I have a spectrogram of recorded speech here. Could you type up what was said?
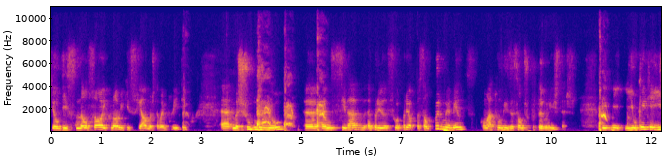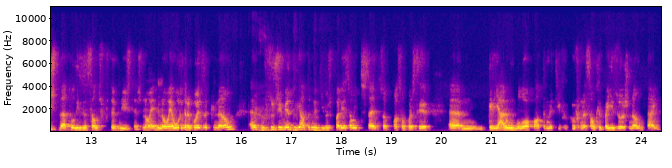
que ele disse não só económico e social, mas também político, uh, mas sublinhou uh, a necessidade, a, a, sua preocupação permanente com a atualização dos protagonistas. E, e, e, o que é que é isto da atualização dos protagonistas? Não é, não é outra coisa que não o surgimento de alternativas que pareçam interessantes ou que possam parecer um, criar um bloco alternativo de governação que o país hoje não tem.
